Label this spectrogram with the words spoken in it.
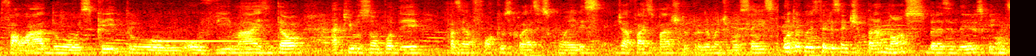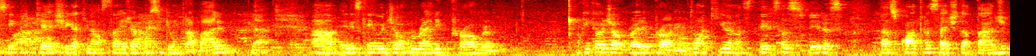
falado, ou escrito, ou ouvir mais, então aqui vocês vão poder fazer a Focus Classes com eles. Já faz parte do programa de vocês. Outra coisa interessante para nós brasileiros, que a gente sempre quer chegar aqui na Austrália e já conseguir um trabalho, né? Ah, eles têm o Job Ready Program. O que é o Job Ready Program? Então aqui ó, nas terças-feiras, das 4 às 7 da tarde,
